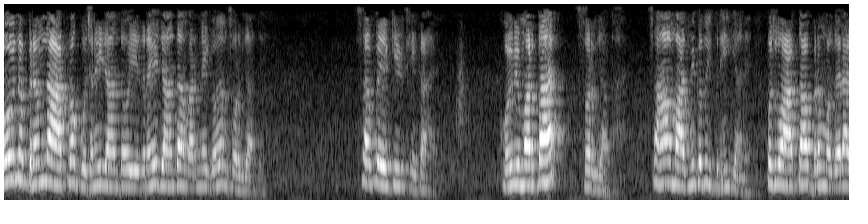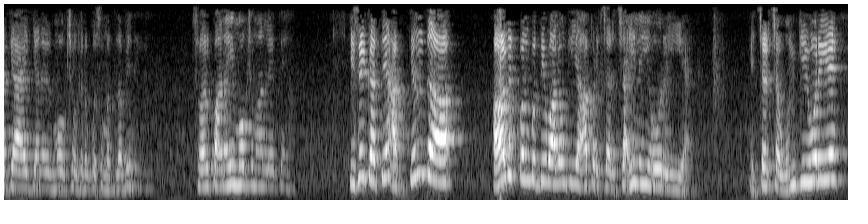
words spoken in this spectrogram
न ब्रह्म न आत्मा, कुछ नहीं जानता हो इतना ही जानता, मरने के बाद हम स्वर्ग जाते सबको एक ही ठेका है। कोई भी मरता है, स्वर्ग जाता है। आम आदमी को तो इतना ही ज्ञान है। उसको आता ब्रह्म वगैरह क्या है ज्ञान मोक्ष कुछ मतलब ही नहीं। स्वर्ग पाना ही मोक्ष मान लेते हैं। इसे कहते हैं अत्यंत अवित्पन्न बुद्धि वालों की यहाँ पर चर्चा ही नहीं हो रही है। ये चर्चा उनकी हो रही है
